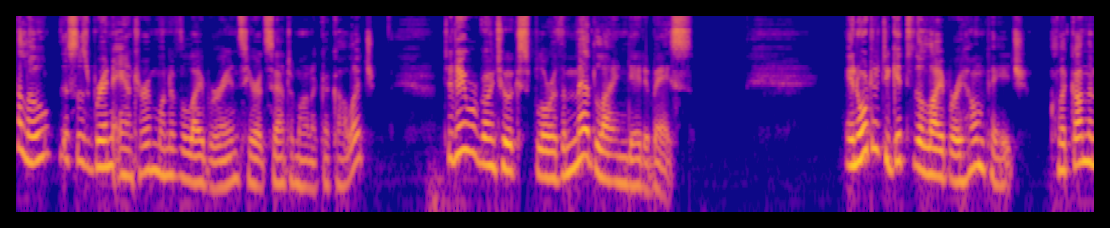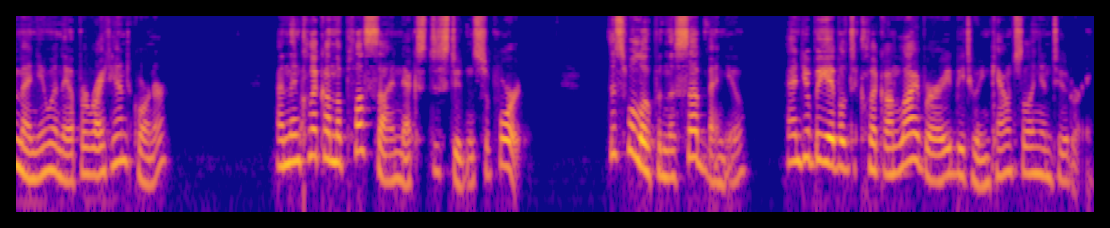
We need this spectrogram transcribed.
Hello, this is Bryn Antrim, one of the librarians here at Santa Monica College. Today we're going to explore the Medline database. In order to get to the library homepage, click on the menu in the upper right-hand corner, and then click on the plus sign next to Student Support. This will open the submenu, and you'll be able to click on Library between counseling and tutoring.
